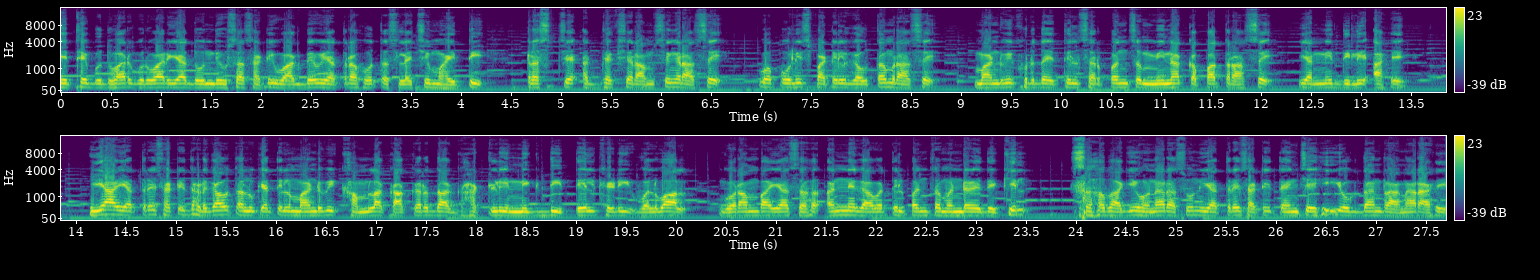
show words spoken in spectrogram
येथे बुधवार गुरुवार या दोन दिवसासाठी वाघदेव यात्रा होत असल्याची माहिती ट्रस्टचे अध्यक्ष रामसिंग रासे व पोलीस पाटील गौतम रासे मांडवी खुर्द येथील सरपंच मीना कपात रासे यांनी दिली आहे. या यात्रेसाठी धडगाव तालुक्यातील मांडवी खामला काकरदा घाटली निगडी तेलखेडी वलवाल गोरांबा यासह अन्य गावातील पंचमंडळे देखील सहभागी होणार असून यात्रेसाठी त्यांचेही योगदान राहणार आहे.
